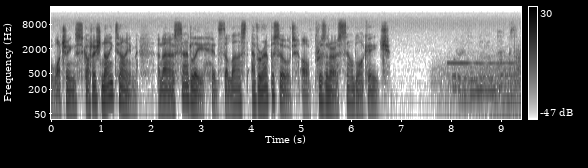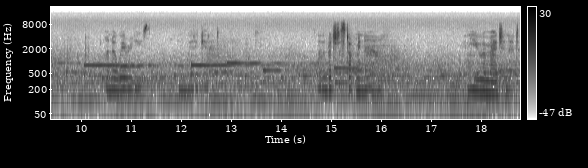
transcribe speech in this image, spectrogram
watching Scottish Nighttime, and now, sadly, it's the last ever episode of Prisoner Cell Block H. Quarter of a million bucks. I know where it is and where to get it. Nothing much to stop me now. Can you imagine it?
